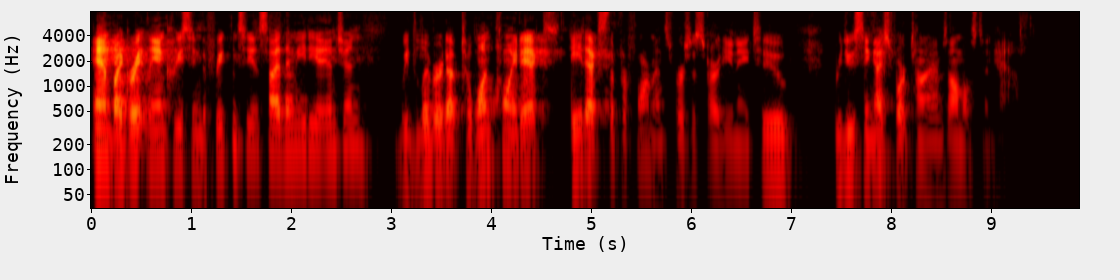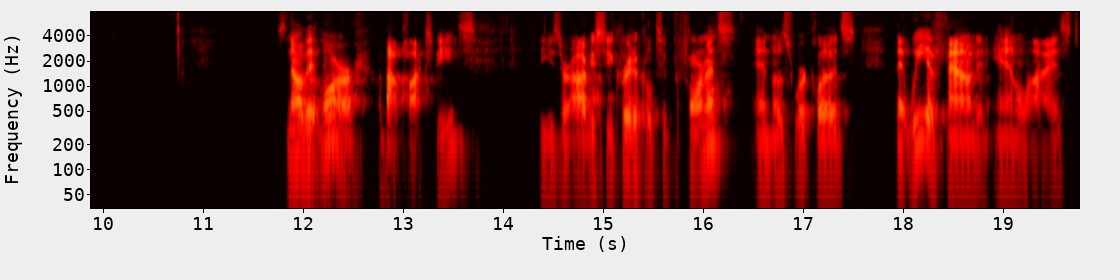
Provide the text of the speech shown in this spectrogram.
And by greatly increasing the frequency inside the media engine, we delivered up to 1.8x the performance versus RDNA2, reducing export times almost in half. So now a bit more about clock speeds. These are obviously critical to performance, and most workloads that we have found and analyzed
